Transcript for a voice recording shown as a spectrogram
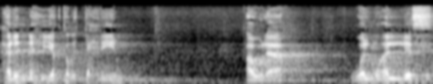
هل النهي يقتضي التحريم أو لا؟ والمؤلف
